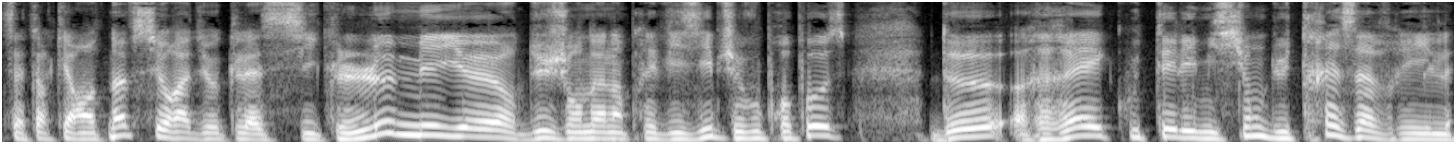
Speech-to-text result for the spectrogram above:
7h49 sur Radio Classique, le meilleur du journal imprévisible. Je vous propose de réécouter l'émission du 13 avril.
